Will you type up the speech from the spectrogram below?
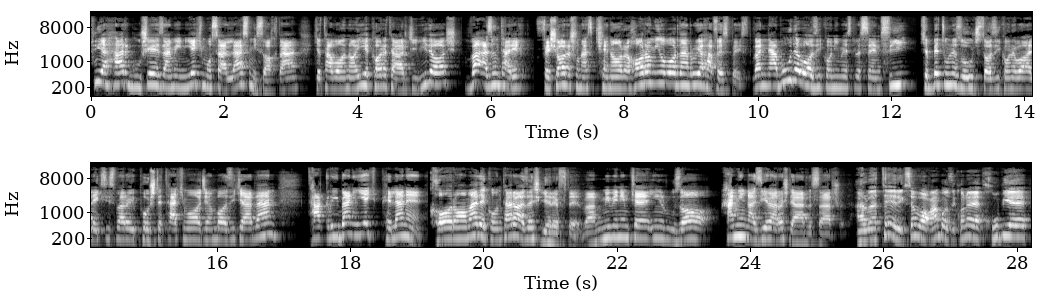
توی هر گوشه زمین یک مثلث می ساختن که توانایی کار ترکیبی داشت و از اون طریق فشارشون از کناره ها رو می آوردن روی half space. و نبود بازیکنی مثل سنسی که بتونه زوج سازی کنه با الکسیس برای پشت تک مهاجم بازی کردن تقریبا یک پلن کارآمد کنته رو ازش گرفته. و می‌بینیم که این روزا همین قضیه براش دردسر شده. البته اریکسن واقعا بازیکن خوبیه.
